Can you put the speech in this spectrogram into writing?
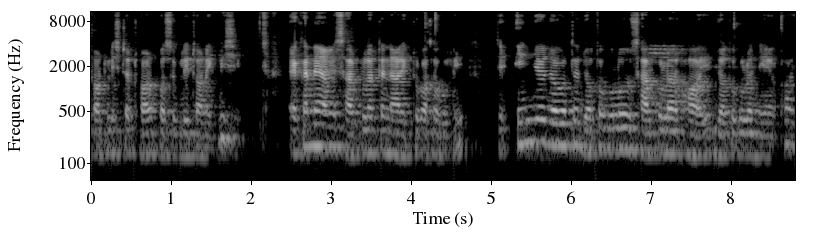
শর্ট লিস্টেড হওয়ার পসিবিলিটি অনেক বেশি। এখানে আমি সার্কুলারটা নিয়ে আরেকটু কথা বলি, যে এনজিও জগতে যতগুলো সার্কুলার হয়, যতগুলো নিয়োগ হয়,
